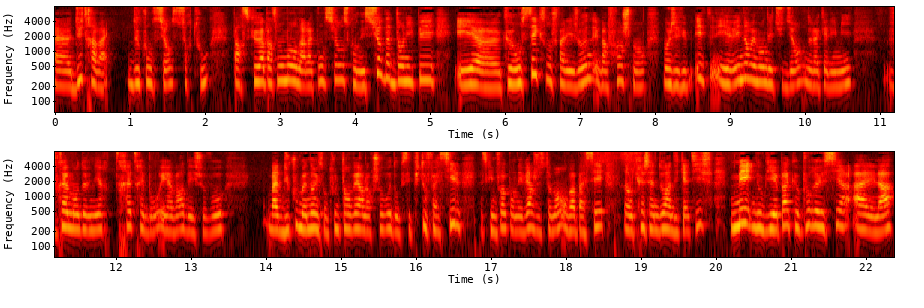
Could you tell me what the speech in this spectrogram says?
euh, du travail de conscience surtout, parce qu'à partir du moment où on a la conscience qu'on est sûr d'être dans l'IP et qu'on sait que son cheval est jaune, et ben franchement, moi j'ai vu énormément d'étudiants de l'académie vraiment devenir très très bon et avoir des chevaux. Bah, du coup, maintenant, ils sont tout le temps verts, leurs chevaux, donc c'est plutôt facile, parce qu'une fois qu'on est vert, justement, on va passer dans le crescendo indicatif. Mais n'oubliez pas que pour réussir à aller là,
